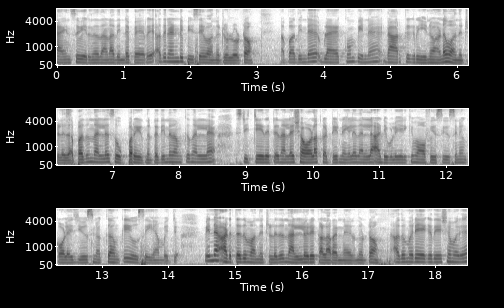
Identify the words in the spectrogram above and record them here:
ലൈൻസ് വരുന്നതാണ് അതിന്റെ പെയർ അത് രണ്ട് പീസേ വന്നിട്ടുള്ളൂ കേട്ടോ. അപ്പോൾ അതിന്റെ ബ്ലാക്കും പിന്നെ ഡാർക്ക് ഗ്രീനും ആണ് വന്നിട്ടുള്ളത്. അപ്പോൾ അത് നല്ല സൂപ്പർ ആയിരുന്നു കേട്ടോ. ഇതിന് നമുക്ക് നല്ല സ്റ്റിച്ച് ചെയ്തിട്ട് നല്ല ഷോളൊക്കെ ഇട്ടിട്ടുണ്ടെങ്കിൽ നല്ല അടിപൊളിയായിരിക്കും. ഓഫീസ് യൂസിനും കോളേജ് യൂസിനൊക്കെ നമുക്ക് യൂസ് ചെയ്യാൻ പറ്റും. പിന്നെ അടുത്തത് വന്നിട്ടുള്ളത് നല്ലൊരു കളർ തന്നെയായിരുന്നു കേട്ടോ. അതും ഒരു ഏകദേശം ഒരു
